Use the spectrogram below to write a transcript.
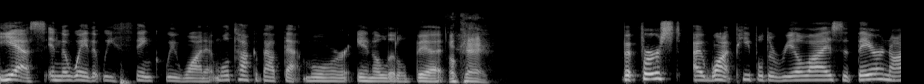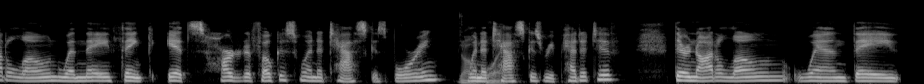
Yes, in the way that we think we want it. And we'll talk about that more in a little bit. okay But first, I want people to realize that they are not alone when they think it's harder to focus when a task is boring, Oh, when a task is repetitive. They're not alone when they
